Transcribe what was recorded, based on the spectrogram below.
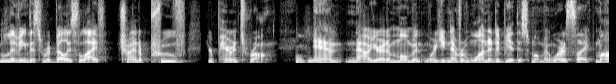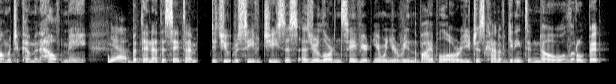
living this rebellious life trying to prove your parents wrong. Mm-hmm. And now you're at a moment where you never wanted to be at this moment where it's like, Mom, would you come and help me? Yeah. But then at the same time, did you receive Jesus as your Lord and Savior here when you're reading the Bible, or are you just kind of getting to know a little bit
